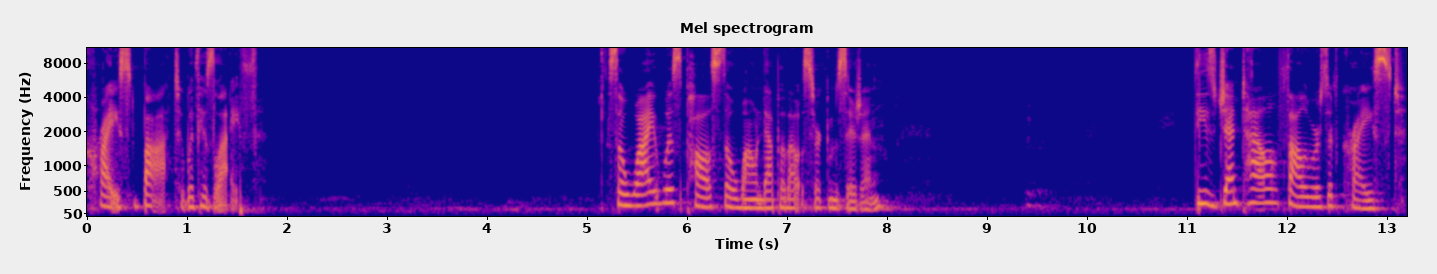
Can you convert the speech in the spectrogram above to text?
Christ bought with his life. So, why was Paul so wound up about circumcision? These Gentile followers of Christ,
